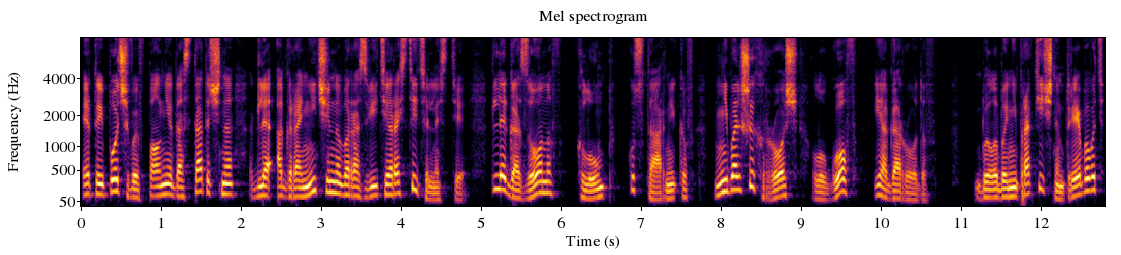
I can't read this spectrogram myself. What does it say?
Этой почвы вполне достаточно для ограниченного развития растительности, для газонов, клумб, кустарников, небольших рощ, лугов и огородов. Было бы непрактичным требовать,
